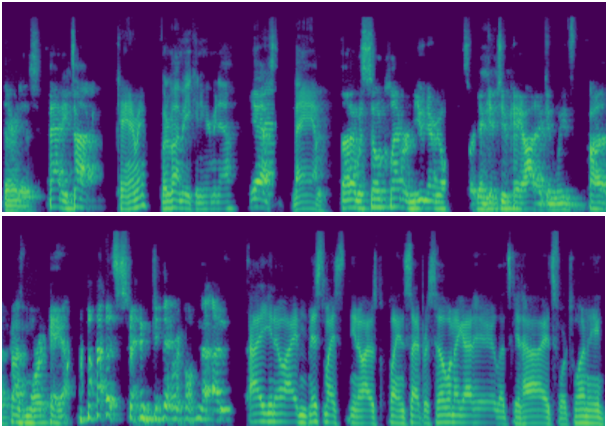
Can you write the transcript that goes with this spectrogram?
There it is. Fatty, talk. Can you hear me? What about me? Can you hear me now? Yes. Bam. Thought I was so clever muting everyone so it didn't get too chaotic, and we've uh, caused more chaos. and get everyone to I, you know, I missed my, you know, I was playing Cypress Hill when I got here. Let's get high. It's 420.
